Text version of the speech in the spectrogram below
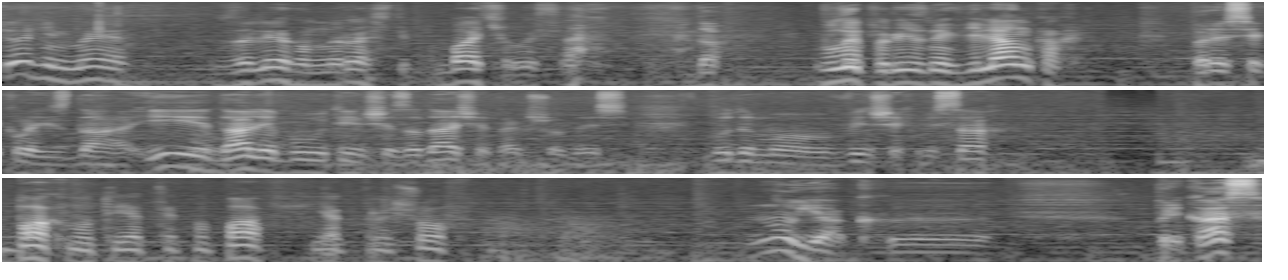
Сьогодні ми з Олегом нарешті побачилися. Да. Були по різних ділянках. Пересіклись, да. І далі будуть інші задачі, так що десь будемо в інших місцях. Бахмут, як ти попав, як прийшов. Ну як, е, приказ.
